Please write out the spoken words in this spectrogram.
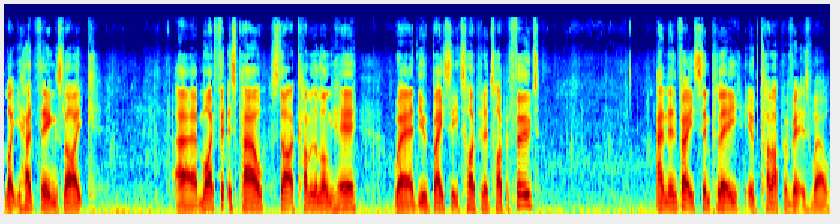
Like you had things like uh, MyFitnessPal started coming along here, where you would basically type in a type of food, and then very simply it would come up with it as well.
